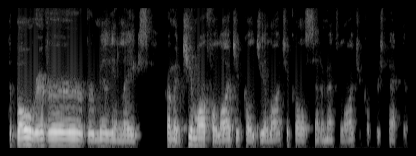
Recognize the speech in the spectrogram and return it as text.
the Bow River, Vermilion Lakes, from a geomorphological, geological, sedimentological perspective.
